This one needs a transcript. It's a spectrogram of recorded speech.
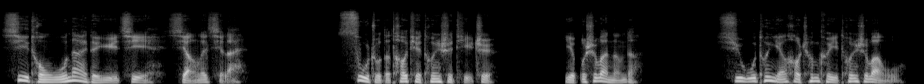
系统无奈的语气响了起来：“宿主的饕餮吞噬体质也不是万能的，虚无吞炎号称可以吞噬万物。”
